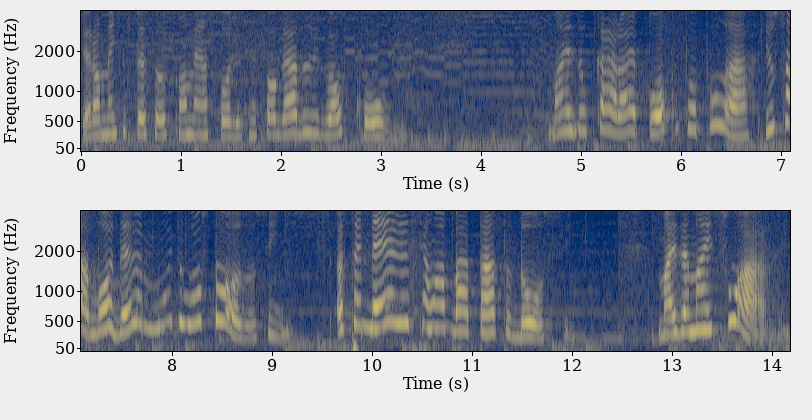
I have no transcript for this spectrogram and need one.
geralmente as pessoas comem as folhas refogadas igual couve. Mas o cará é pouco popular. E o sabor dele é muito gostoso, assim. Assemelha-se a uma batata doce, mas é mais suave.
